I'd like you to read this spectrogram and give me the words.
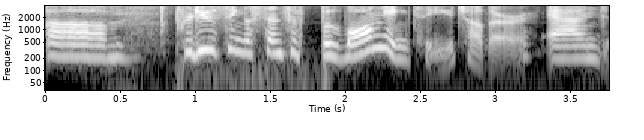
um, producing a sense of belonging to each other. And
